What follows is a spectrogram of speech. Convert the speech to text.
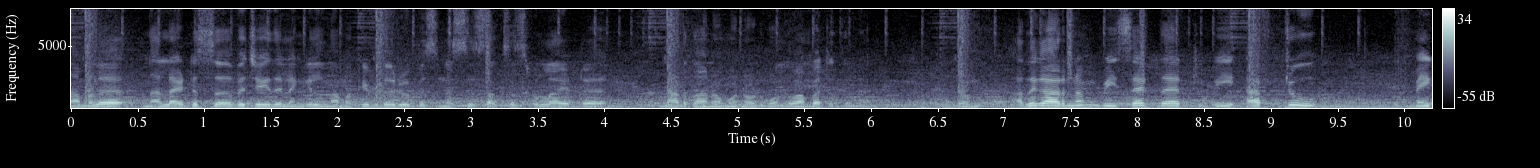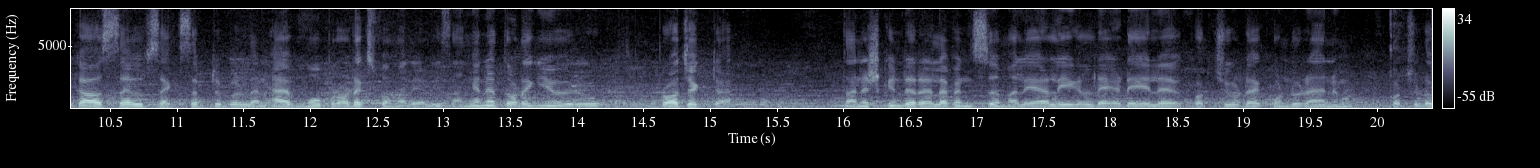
നമ്മൾ നല്ലതായിട്ട് സെർവ് ചെയ്തില്ലെങ്കിൽ നമുക്കിവിടെ ഒരു ബിസിനസ് സക്സസ്ഫുള്ളായിട്ട് നടത്താനോ മുന്നോട്ട് കൊണ്ടുപോകാൻ പറ്റത്തില്ല. അപ്പം അത് കാരണം we set that we have to make our selfs acceptable and have more products for Malayalees അങ്ങനെ തുടങ്ങിയ ഒരു പ്രോജക്റ്റാണ് തനിഷ്കിന്റെ റെലവൻസ് മലയാളികളുടെ ഇടയിൽ കുറച്ചുകൂടെ കൊണ്ടുവരാനും കുറച്ചുകൂടെ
